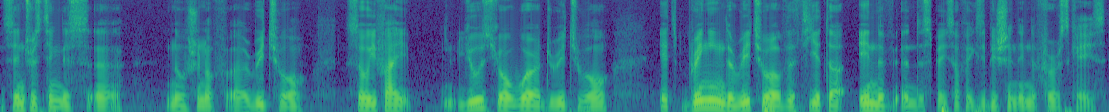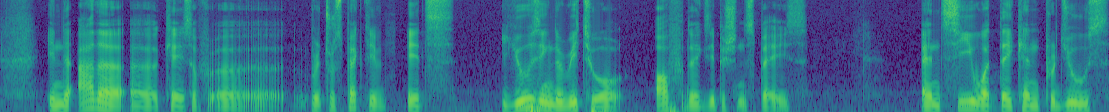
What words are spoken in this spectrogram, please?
It's interesting this. Uh, notion of uh, ritual. So if I use your word ritual, it's bringing the ritual of the theater in the, in the space of exhibition in the first case. In the other uh, case of uh, retrospective, it's using the ritual of the exhibition space and see what they can produce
